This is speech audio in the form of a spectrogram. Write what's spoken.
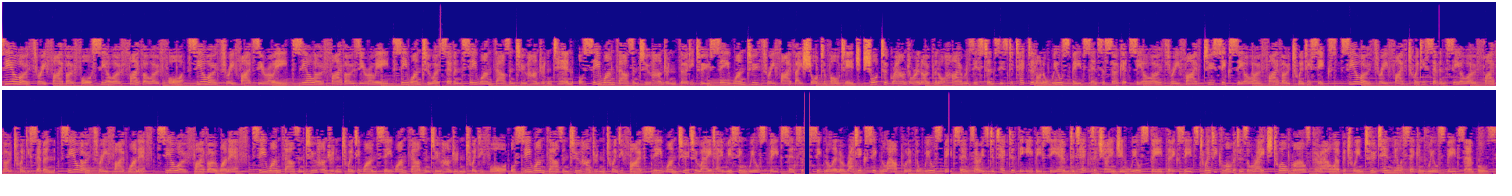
C003504 C00504, C00350E, C00500E, C1207 C1210, or C1232 C1235A short to voltage, short to ground or an open or high resistance is detected on a wheel speed sensor circuit C003526 C005026, C003527 C0050 C0027, C00351F, C00501F, C1221, C1224, or C1225 C1228 A missing wheel speed sensor signal and erratic signal output of the wheel speed sensor is detected the EBCM detects a change in wheel speed that exceeds 20 km or h 12 miles per hour between two 10 millisecond wheel speed samples.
